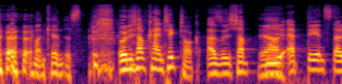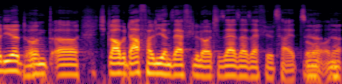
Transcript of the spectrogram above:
Man kennt es. Und ich habe kein TikTok. Also ich habe Ja. die App deinstalliert und äh, ich glaube, da verlieren sehr viele Leute sehr, sehr, sehr viel Zeit. So. Ja, und, ja.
